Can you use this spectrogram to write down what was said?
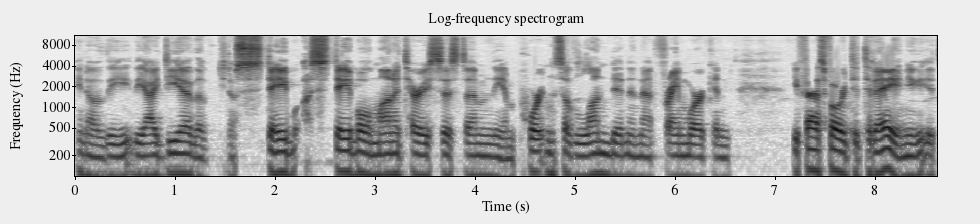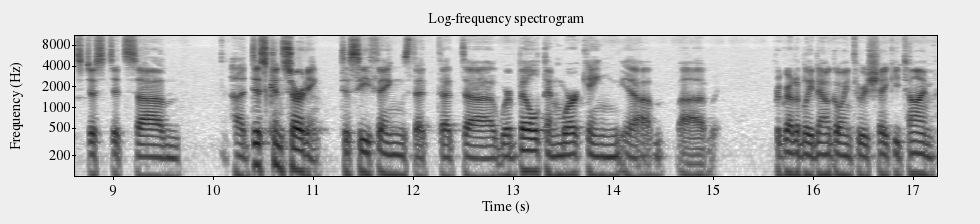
you know, the the idea of you know stable a stable monetary system, the importance of London in that framework, and you fast forward to today, and you, it's just it's um, uh, disconcerting to see things that that uh, were built and working, uh, regrettably now going through a shaky time.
